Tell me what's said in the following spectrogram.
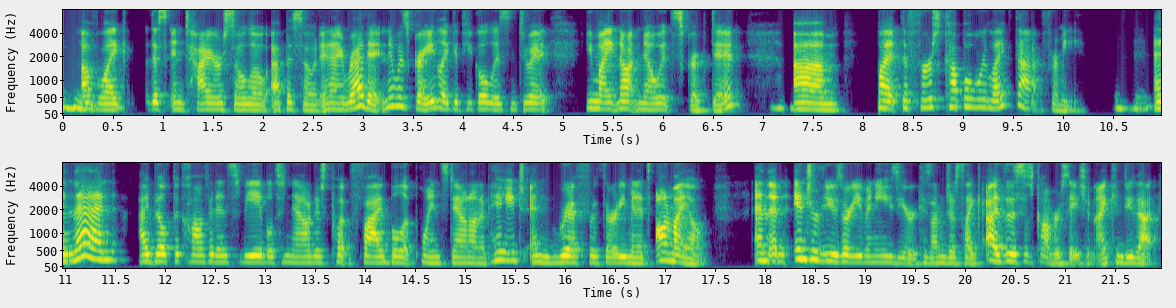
mm-hmm. of like this entire solo episode and I read it and it was great like if you go listen to it you might not know it's scripted mm-hmm. um but the first couple were like that for me mm-hmm. and then I built the confidence to be able to now just put five bullet points down on a page and riff for 30 minutes on my own and then interviews are even easier because I'm just like, oh, this is conversation. I can do that.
